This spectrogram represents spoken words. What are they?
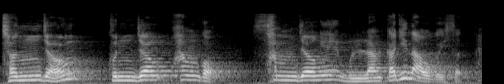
전정, 군정, 황곡, 삼정의 문란까지 나오고 있었다.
